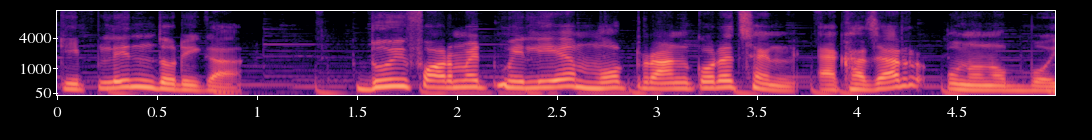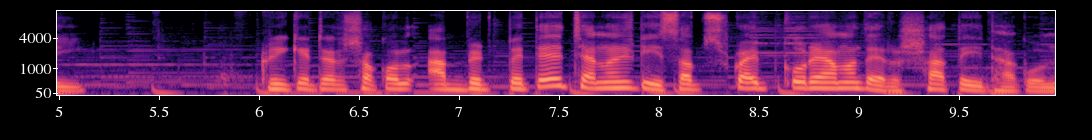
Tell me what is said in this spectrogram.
কিপলিন দরিগা। দুই ফরম্যাট মিলিয়ে মোট রান করেছেন এক হাজার উননব্বই। ক্রিকেটের সকল আপডেট পেতে চ্যানেলটি সাবস্ক্রাইব করে আমাদের সাথেই থাকুন।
